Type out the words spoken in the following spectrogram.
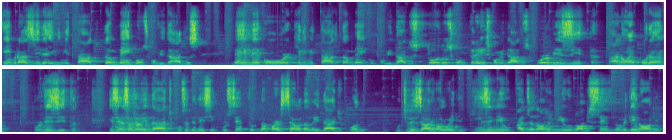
em Brasília ilimitado, também com os convidados. BRB Cowork ilimitado também com convidados, todos com três convidados por visita, tá? Não é por ano, por visita. Isenção de anuidade com 75% da parcela da anuidade quando utilizar o valor entre 15 mil a 19.999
